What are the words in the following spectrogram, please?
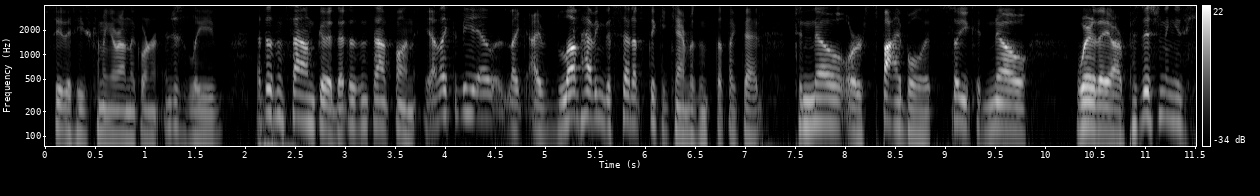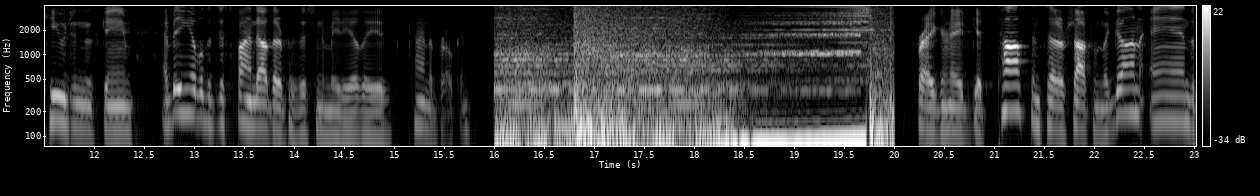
see that he's coming around the corner, and just leave. That doesn't sound good. That doesn't sound fun. Yeah, I like to be able, like I love having to set up sticky cameras and stuff like that to know or spy bullets so you could know where they are. Positioning is huge in this game, and being able to just find out their position immediately is kind of broken. Frag grenade gets tossed instead of shot from the gun, and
